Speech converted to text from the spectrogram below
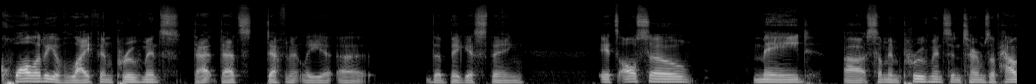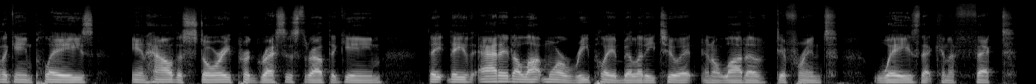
quality of life improvements. That that's definitely uh, the biggest thing. It's also made uh, some improvements in terms of how the game plays, and how the story progresses throughout the game. They they've added a lot more replayability to it and a lot of different ways that can affect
